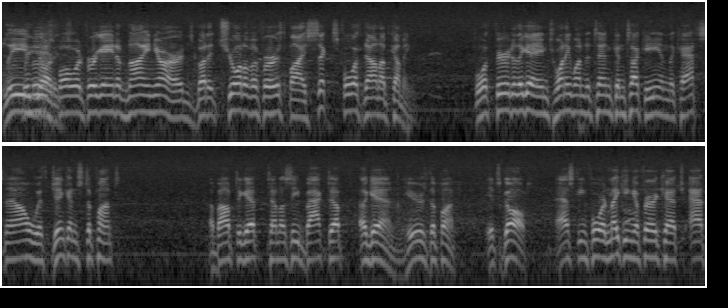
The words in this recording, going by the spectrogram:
Lee Big moves yardage. forward for a gain of nine yards, but it's short of a first by six, fourth down upcoming. Fourth period of the game, 21 to 10 Kentucky, and the Cats now with Jenkins to punt. About to get Tennessee backed up again. Here's the punt. It's Gault asking for and making a fair catch at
